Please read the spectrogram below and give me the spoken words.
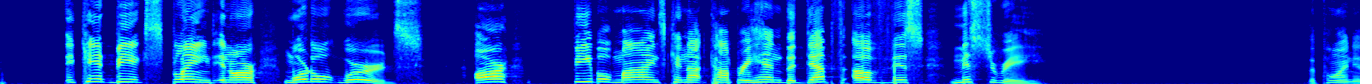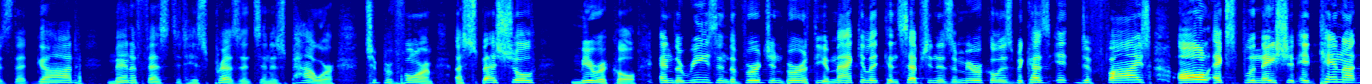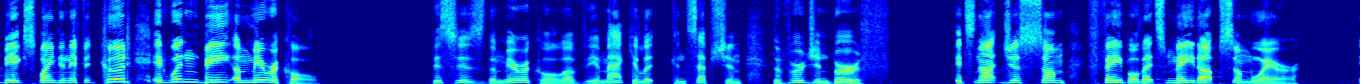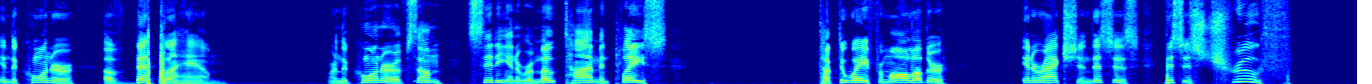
It can't be explained in our mortal words. Our feeble minds cannot comprehend the depth of this mystery. The point is that God manifested his presence and his power to perform a special miracle. And the reason the virgin birth, the immaculate conception, is a miracle is because it defies all explanation. It cannot be explained. And if it could, it wouldn't be a miracle. This is the miracle of the Immaculate Conception, the virgin birth. It's not just some fable that's made up somewhere in the corner of Bethlehem or in the corner of some city in a remote time and place tucked away from all other interaction. This is, this is truth.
